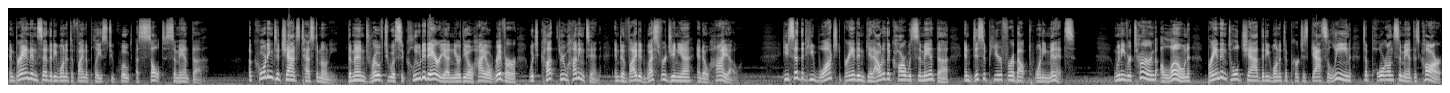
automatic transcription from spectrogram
and Brandon said that he wanted to find a place to, quote, assault Samantha. According to Chad's testimony, the men drove to a secluded area near the Ohio River, which cut through Huntington and divided West Virginia and Ohio. He said that he watched Brandon get out of the car with Samantha and disappear for about 20 minutes. When he returned alone, Brandon told Chad that he wanted to purchase gasoline to pour on Samantha's car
